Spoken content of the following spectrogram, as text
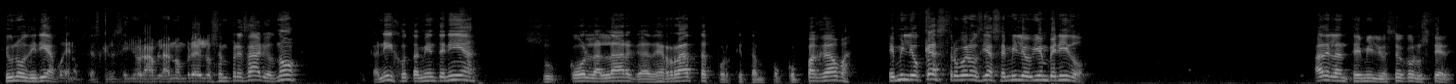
que uno diría, bueno, pues es que el señor habla a nombre de los empresarios, no. Canijo también tenía su cola larga de rata porque tampoco pagaba. Emilio Castro, buenos días, Emilio, bienvenido. Adelante, Emilio, estoy con usted.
